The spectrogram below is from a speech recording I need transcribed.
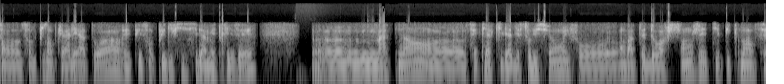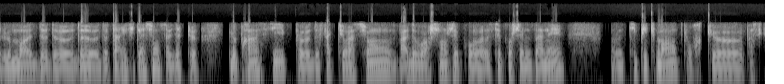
sont, sont de plus en plus aléatoires et puis sont plus difficiles à maîtriser. Euh, maintenant, euh, c'est clair qu'il y a des solutions. Il faut, on va peut-être devoir changer. Typiquement, c'est le mode de, tarification. Ça veut dire que le principe de facturation va devoir changer pour ces prochaines années. Euh, typiquement, pour que, parce que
